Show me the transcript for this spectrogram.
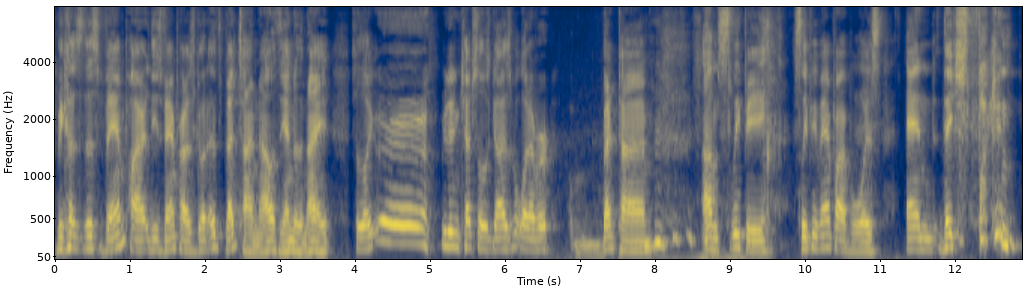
because this vampire, these vampires go. To, it's bedtime now. It's the end of the night, so like, "Eh, we didn't catch those guys, but whatever. Bedtime. I'm sleepy, sleepy vampire boys, and they just fucking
